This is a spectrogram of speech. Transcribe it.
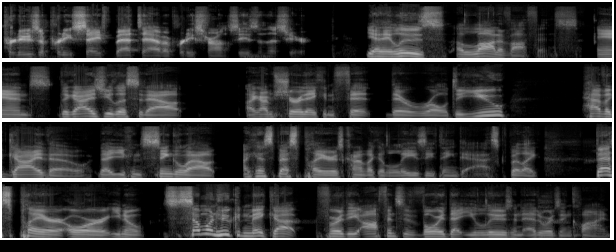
Purdue's a pretty safe bet to have a pretty strong season this year. Yeah, they lose a lot of offense. And the guys you listed out, like I'm sure they can fit their role. Do you have a guy though that you can single out. I guess best player is kind of like a lazy thing to ask, but like best player or you know someone who can make up for the offensive void that you lose in Edwards and Cline.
